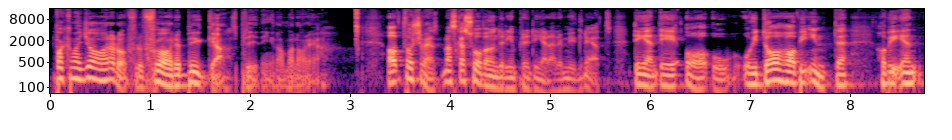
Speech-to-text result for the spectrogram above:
Vad kan man göra då för att förebygga spridningen av malaria? Ja, först och främst, man ska sova under impregnerade myggnät. Det är, det är A och O. Och idag har vi, inte, har, vi en,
